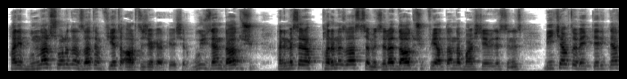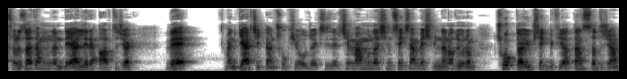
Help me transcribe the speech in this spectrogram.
Hani bunlar sonradan zaten fiyatı artacak arkadaşlar. Bu yüzden daha düşük hani mesela paranız azsa mesela daha düşük fiyattan da başlayabilirsiniz. Bir iki hafta bekledikten sonra zaten bunların değerleri artacak. Ve hani gerçekten çok iyi olacak sizler için. Ben bunları şimdi 85 binden alıyorum. Çok daha yüksek bir fiyattan satacağım.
